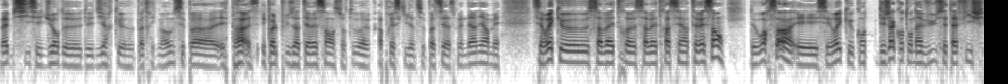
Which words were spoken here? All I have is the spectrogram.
même si c'est dur de, de dire que Patrick Mahomes c'est pas est pas est pas le plus intéressant, surtout après ce qui vient de se passer la semaine dernière. Mais c'est vrai que ça va être ça va être assez intéressant de voir ça. Et c'est vrai que quand déjà quand on a vu cette affiche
